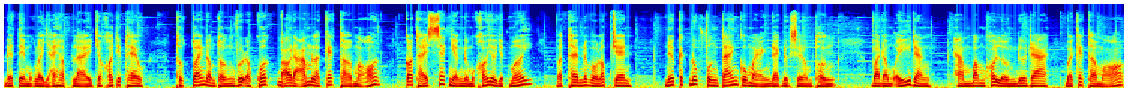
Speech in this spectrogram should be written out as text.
để tìm một lời giải hợp lệ cho khối tiếp theo thuật toán đồng thuận Proof of Work bảo đảm là các thợ mỏ có thể xác nhận được một khối giao dịch mới và thêm nó vào blockchain nếu các nút phân tán của mạng đạt được sự đồng thuận và đồng ý rằng hàm băm khối lượng đưa ra bởi các thợ mỏ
